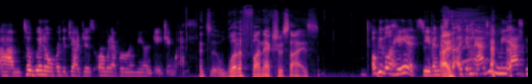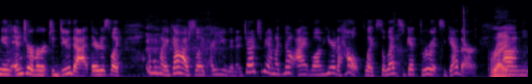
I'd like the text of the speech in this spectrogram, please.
um, to win over the judges or whatever room you're engaging with. It's what a fun exercise. Oh, people hate it, Steven. I- like, imagine me asking an introvert to do that. They're just like, "Oh my gosh, like, are you going to judge me?" I'm like, "No, I well, I'm here to help. Like, so let's get through it together." Right. Um,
